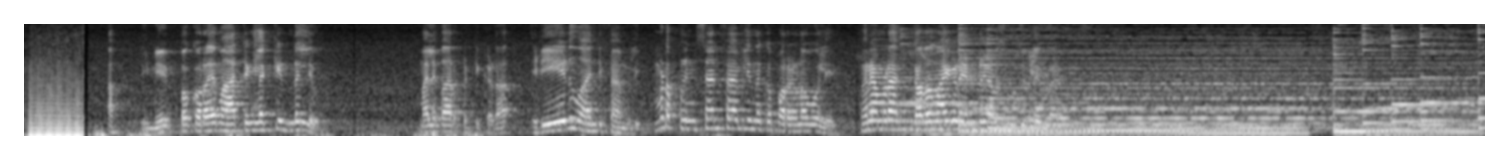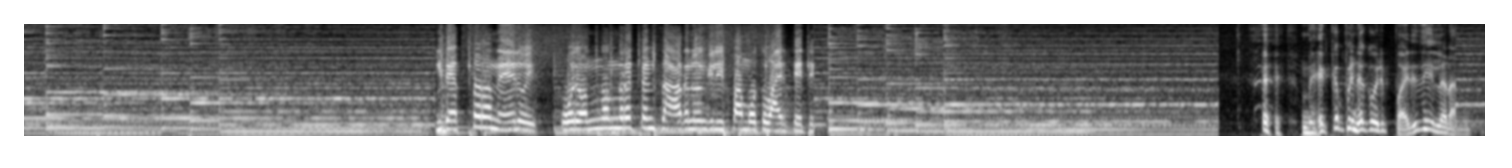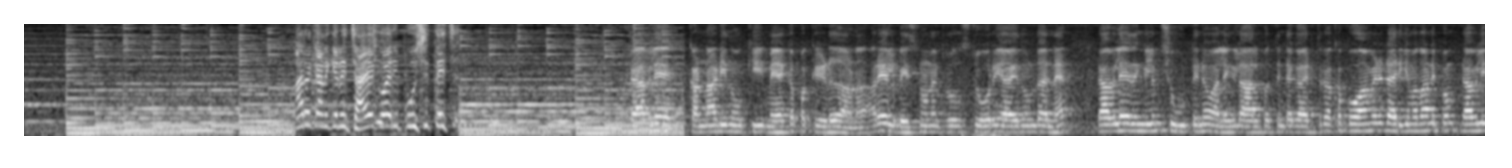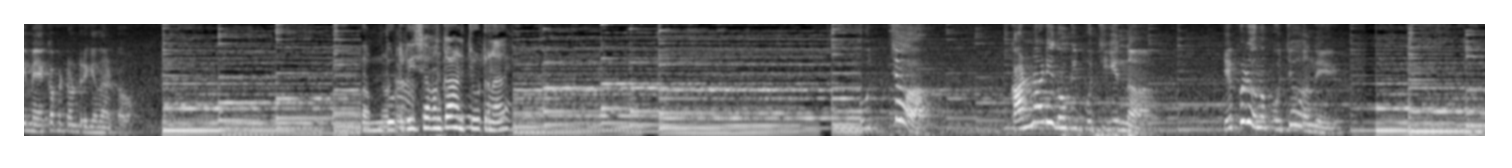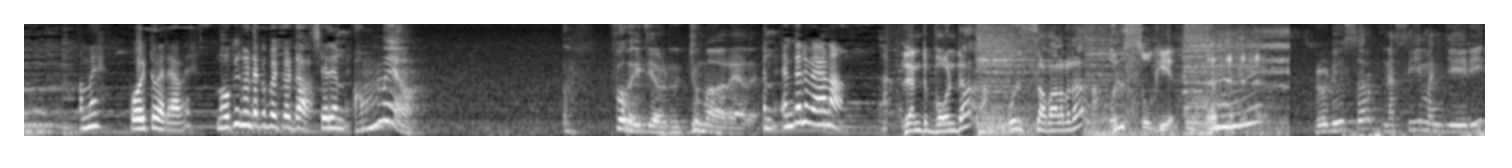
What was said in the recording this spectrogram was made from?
ആ പിന്നെ ഇപ്പൊ കുറെ മാറ്റങ്ങളൊക്കെ ഉണ്ടല്ലോ. മലബാർ പെട്ടിക്കട രേണു ആൻഡ് ഫാമിലി. നമ്മുടെ പ്രിൻസ് ആൻഡ് ഫാമിലി എന്നൊക്കെ പറയണ പോലെ അങ്ങനെ നമ്മുടെ കഥാനായകയുടെ എൻട്രി ആണ് സുഹൃത്തുക്കളെ ഇവിടെ ഇത് എത്ര നേരമായി ഒരു ഒന്നൊന്നര ടൺ സാധനമെങ്കിലും ഇപ്പൊ അമ്മത്ത് വാരിത്തേറ്റ്. മേക്കപ്പിനൊക്കെ ഒരു പരിധിയില്ലടാ. ആരെക്കാണിക്കണേ ചായക്കുവാരി പൂശി തേച്ച്. രാവിലെ കണ്ണാടി നോക്കി മേക്കപ്പ് ഒക്കെ ഇടുകയാണ്. അറിയാലോ ബേസ്ഡ് ഓൺ ട്രൂ സ്റ്റോറി ആയതുകൊണ്ട് തന്നെ രാവിലെ ഏതെങ്കിലും ഷൂട്ടിനോ അല്ലെങ്കിൽ ആൽബത്തിന്റെ കാര്യത്തിലോ ഒക്കെ പോകാൻ വേണ്ടിയിട്ടായിരിക്കും. അതാണ് ഇപ്പം രാവിലെ ഈ മേക്കപ്പ് ഇട്ടോണ്ടിരിക്കുന്നത് കേട്ടോ. കാണിച്ചു വിട്ടണേ? പുച്ഛവാ കണ്ണാടി നോക്കി പുച്ഛിക്കുന്ന. എപ്പോഴും ഒന്ന് പുച്ഛ വന്നേ അമ്മേ പോയിട്ട് വരാവേ. നോക്കി കണ്ടൊക്കെ പോയിക്കോട്ടാ ശരി അമ്മേ. അമ്മയാ? പോയിച്ചേ അവിടുന്ന് ചുമ്മാ പറയാതെ. എന്തായാലും വേണ? രണ്ട് ബോണ്ട ഒരു സവാളവട ഒരു സുഖിയൻ. Producer Naseem Manjeri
